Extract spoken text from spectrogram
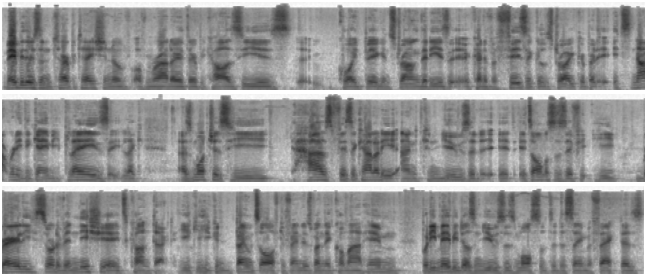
maybe there's an interpretation of, of Morata out there because he is uh, quite big and strong that he is a, a kind of a physical striker, but it's not really the game he plays. Like as much as he has physicality and can use it, it it's almost as if he, he rarely sort of initiates contact. He, he can bounce off defenders when they come at him, but he maybe doesn't use his muscle to the same effect as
